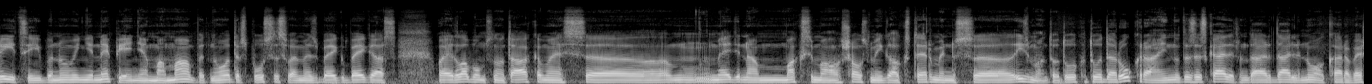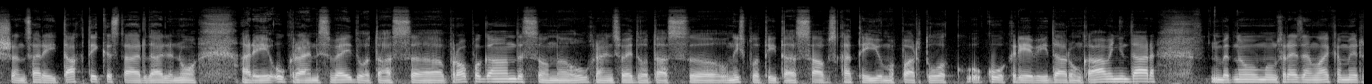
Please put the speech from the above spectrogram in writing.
rīcība nu, ir nepieņemama, bet no otras puses, vai mēs beigu beigās, vai ir labums no tā, ka mēs uh, mēģinām maksimāli šausmīgākus terminus izmantot. To, ka to dara Ukraiņa, nu, tas ir skaidrs, un tā ir daļa no kara vešanas arī taktikas, tā ir daļa no arī Ukrainas veidotās propagandas un Ukrainas veidotās un izplatītās savu skatījumu par to, ko, Krievija dara un kā viņi dara. Bet nu, mums reizēm laikam ir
